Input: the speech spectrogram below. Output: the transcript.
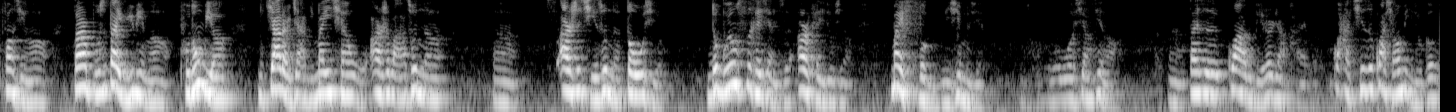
放心啊？当然不是带鱼屏啊，普通屏，你加点价，你卖一千五，二十八寸呢，嗯。二十七寸的都行，你都不用四 K 显示，二 K 就行，卖疯，你信不信？我我相信啊，嗯，但是挂着别人家牌子，挂其实挂小米就够了。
